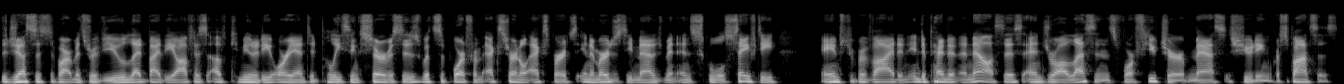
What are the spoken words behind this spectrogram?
The Justice Department's review, led by the Office of Community Oriented Policing Services with support from external experts in emergency management and school safety, aims to provide an independent analysis and draw lessons for future mass shooting responses.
